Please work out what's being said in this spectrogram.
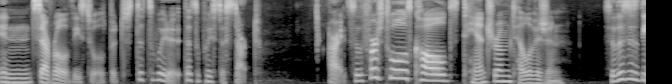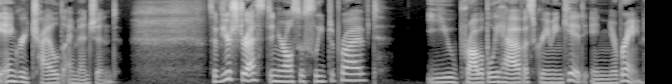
in several of these tools, but just that's a way to that's a place to start. All right, so the first tool is called tantrum television. So this is the angry child I mentioned. So if you're stressed and you're also sleep deprived, you probably have a screaming kid in your brain.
